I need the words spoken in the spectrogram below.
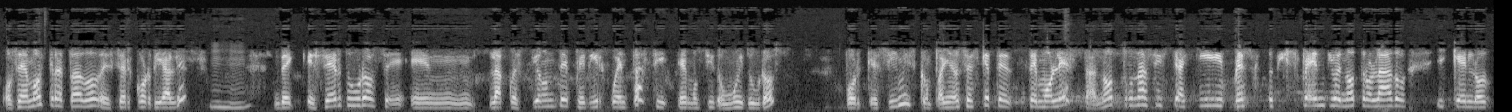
O sea, hemos tratado de ser cordiales, de ser duros en la cuestión de pedir cuentas, sí, hemos sido muy duros, porque sí, mis compañeros, es que te, te molesta, ¿no? Tú naciste aquí, ves dispendio en otro lado y que en lo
